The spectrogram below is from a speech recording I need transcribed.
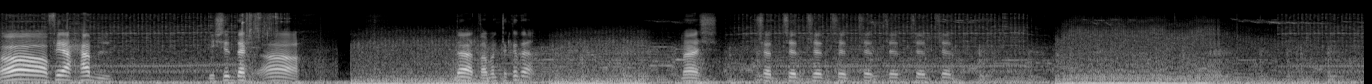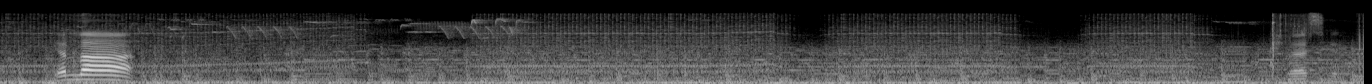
آه فيها حبل. يشدك آه. لا طب أنت كده. ماشي. شد شد شد شد شد شد شد, شد. يلا. بس كده.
